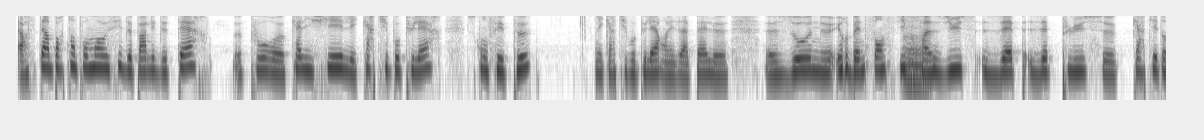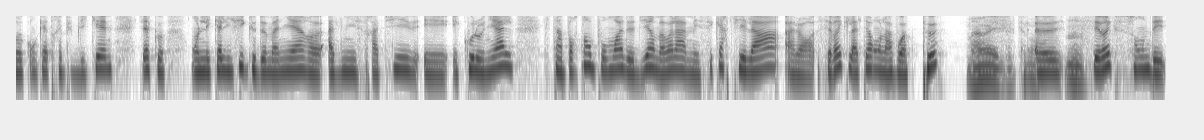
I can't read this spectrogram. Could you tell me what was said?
alors c'était important pour moi aussi de parler de terre euh, pour euh, qualifier les quartiers populaires, ce qu'on fait peu les quartiers populaires, on les appelle euh, euh, zones urbaines sensibles, mmh. enfin ZUS, ZEP, ZEP+, euh, quartiers de reconquête républicaine. C'est-à-dire qu'on ne les qualifie que de manière administrative et, coloniale. C'est important pour moi de dire, bah voilà, mais ces quartiers-là, alors c'est vrai que la terre, on la voit peu. Ah ouais, exactement. Mmh. C'est vrai que ce sont des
